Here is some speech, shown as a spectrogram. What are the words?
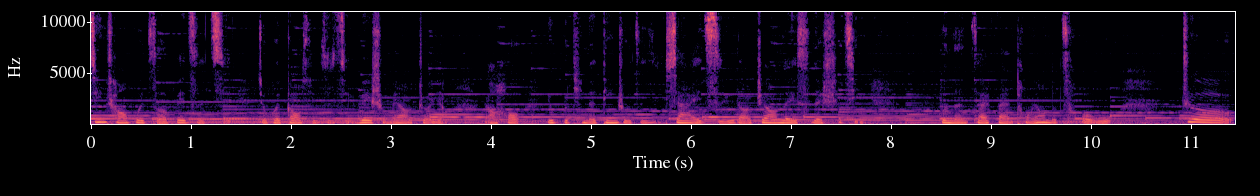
经常会责备自己，就会告诉自己为什么要这样，然后又不停地叮嘱自己，下一次遇到这样类似的事情，不能再犯同样的错误。这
